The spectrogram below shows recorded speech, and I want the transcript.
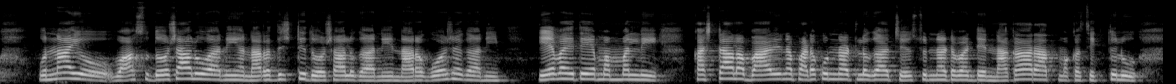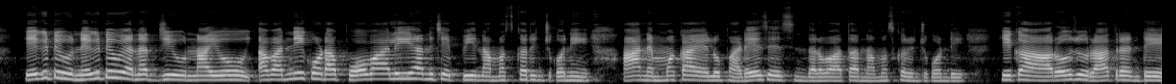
ఉన్నాయో వాసు దోషాలు అని నరదృష్టి దోషాలు కానీ నరఘోష కానీ ఏవైతే మమ్మల్ని కష్టాల బారిన పడకున్నట్లుగా చేస్తున్నటువంటి నకారాత్మక శక్తులు ఎగిటివ్ నెగిటివ్ ఎనర్జీ ఉన్నాయో అవన్నీ కూడా పోవాలి అని చెప్పి నమస్కరించుకొని ఆ నిమ్మకాయలు పడేసేసిన తర్వాత నమస్కరించుకోండి. ఇక ఆ రోజు రాత్రి అంటే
